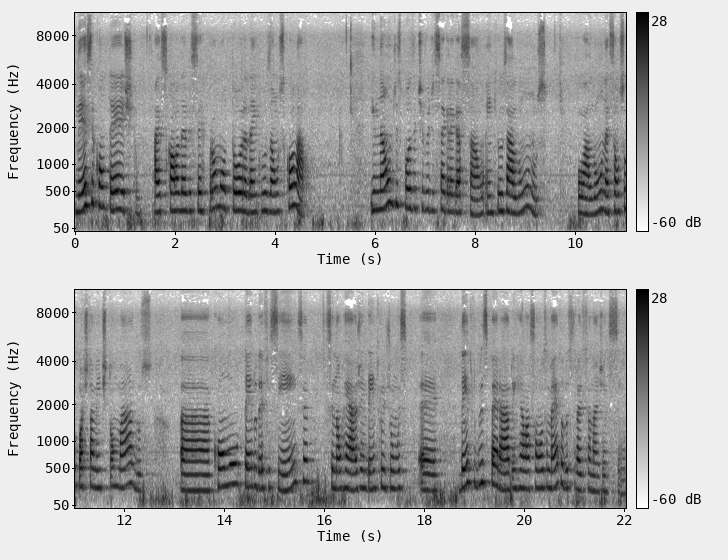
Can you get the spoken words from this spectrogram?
Nesse contexto, a escola deve ser promotora da inclusão escolar e não um dispositivo de segregação em que os alunos ou alunas são supostamente tomados ah, como tendo deficiência se não reagem dentro de um é, dentro do esperado em relação aos métodos tradicionais de ensino.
